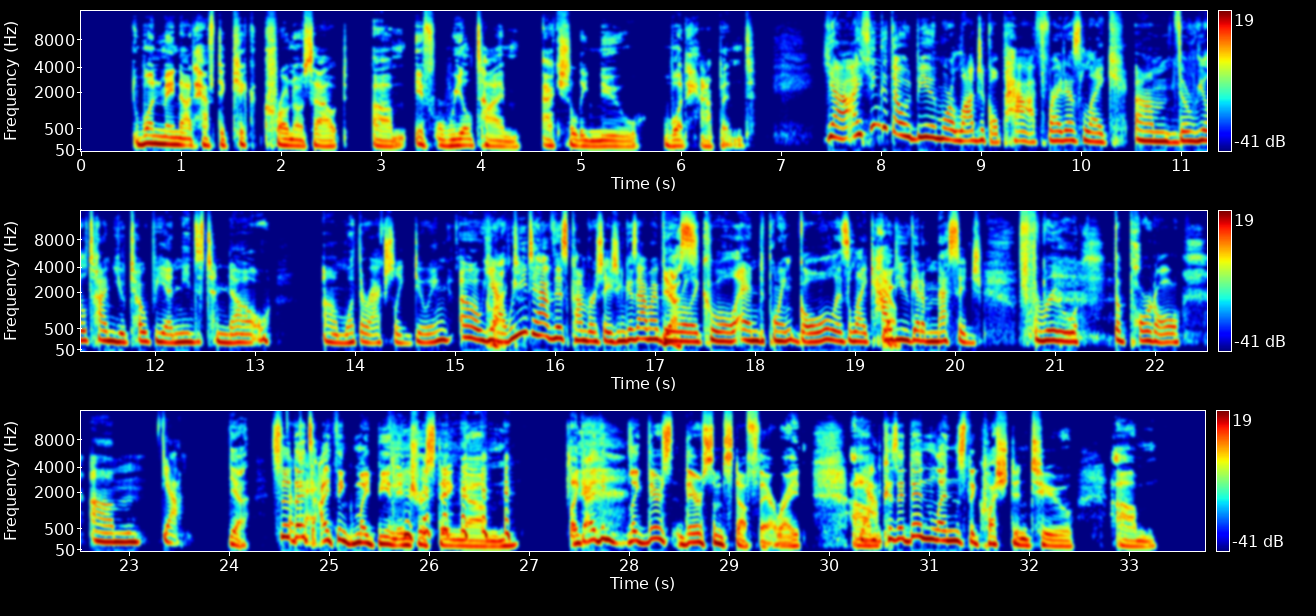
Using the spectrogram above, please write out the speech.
one may not have to kick Kronos out um, if real time actually knew what happened. yeah i think that that would be the more logical path right as like um the real-time utopia needs to know um, what they're actually doing. Oh, yeah, we need to have this conversation because that might be Yes. a really cool endpoint goal. Is like, how Yeah. do you get a message through the portal? Um, yeah, Yeah. So that's I think might be an interesting. um, like I think like there's there's some stuff there, right? Yeah. Because it then lends the question to, um,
